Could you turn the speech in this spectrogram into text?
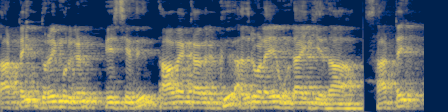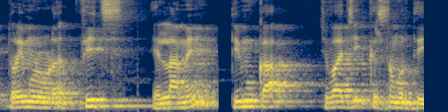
சாட்டை துரைமுருகன் பேசியது தாவேக்காவிற்கு அதிர்வலையை உண்டாக்கியதா? சாட்டை துரைமுருகனோட ஃபீச் எல்லாமே திமுக சிவாஜி கிருஷ்ணமூர்த்தி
